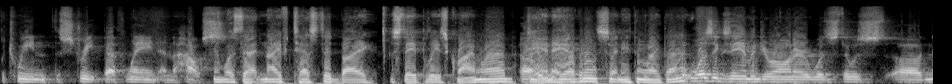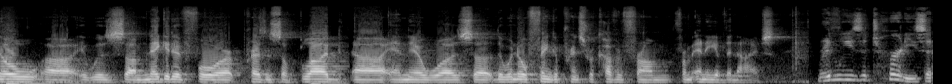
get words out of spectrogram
between the street Beth Lane and the house. And was that knife tested by the State Police Crime Lab? Uh, DNA evidence, anything like that? It was examined, Your Honor. It was, there was uh, no, uh, it was um, negative for presence of blood, uh, and there was, uh, there were no fingerprints recovered from, from any of the knives. Ridley's attorney said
